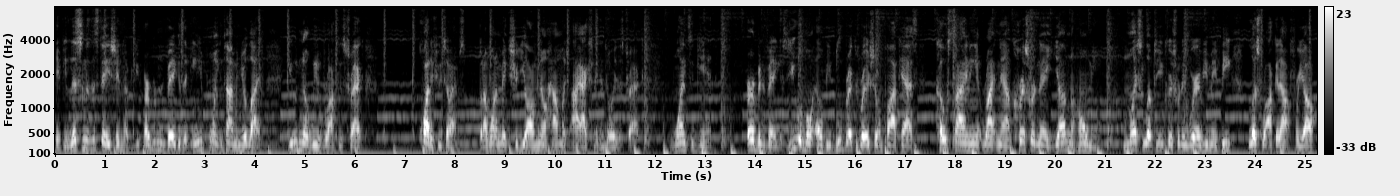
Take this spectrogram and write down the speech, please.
If you listen to the station of Urban Vegas at any point in time in your life, you know we've rocked this track quite a few times. But I want to make sure y'all know how much I actually enjoy this track. Once again, Urban Vegas, UMO LV BluBreakerz Radio Show and Podcast, co-signing it right now. Chris Rene, young homie. Much love to you, Chris Rene, wherever you may be. Let's rock it out for y'all.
